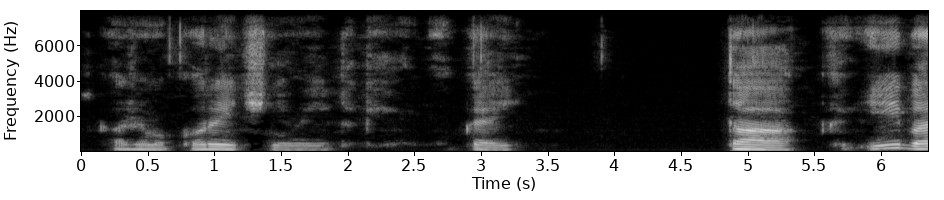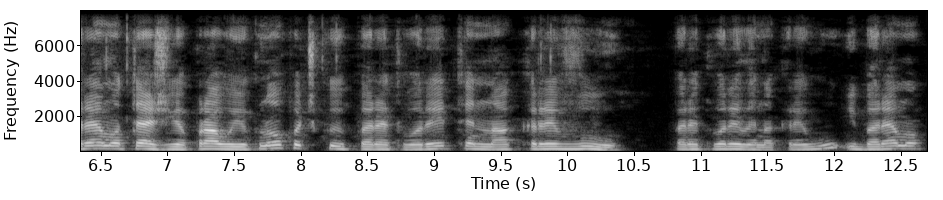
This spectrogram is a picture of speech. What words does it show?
Скажімо, коричневий такий. Окей. Так. І беремо теж його правою кнопочкою перетворити на криву. Перетворили на криву і беремо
